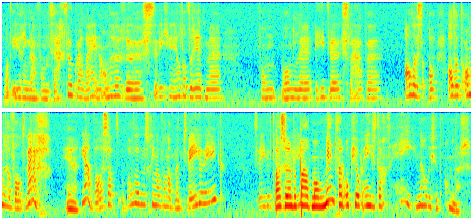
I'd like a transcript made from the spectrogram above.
wat iedereen daarvan zegt ook wel, hè. In een andere rust. Weet je, heel dat ritme van wandelen, eten, slapen. Alles, al, al het andere valt weg. ja. Ja, was dat, was dat misschien al vanaf mijn tweede week? Tweede, Was er een week? bepaald moment waarop je opeens dacht... hé, hey, nou is het anders?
